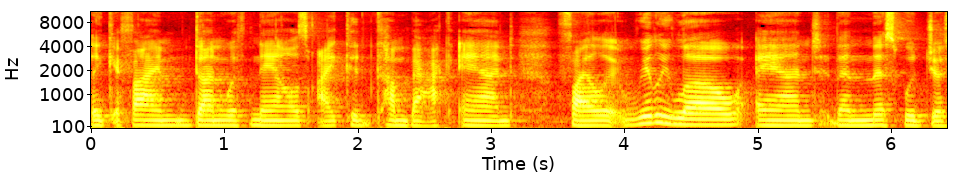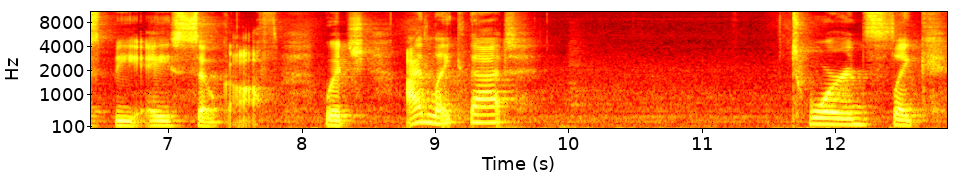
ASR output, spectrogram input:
like if I'm done with nails, I could come back and file it really low and then this would just be a soak off, which I like that towards like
